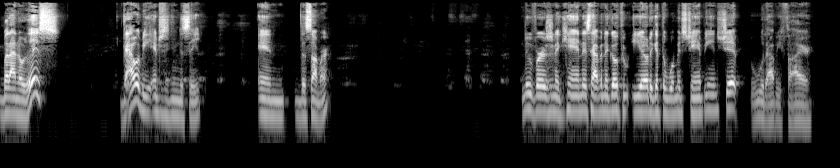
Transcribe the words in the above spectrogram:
But I know this. That would be interesting to see in the summer. New version of Candice having to go through Io to get the women's championship. Ooh, that'd be fire.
